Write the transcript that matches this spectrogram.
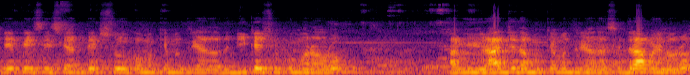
ಕೆ ಪಿ ಸಿ ಸಿ ಅಧ್ಯಕ್ಷರು, ಉಪಮುಖ್ಯಮಂತ್ರಿಯಾದ ಡಿ ಕೆ ಶಿವಕುಮಾರ್ ಅವರು ಹಾಗೂ ಈ ರಾಜ್ಯದ ಮುಖ್ಯಮಂತ್ರಿಯಾದ ಸಿದ್ದರಾಮಯ್ಯನವರು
